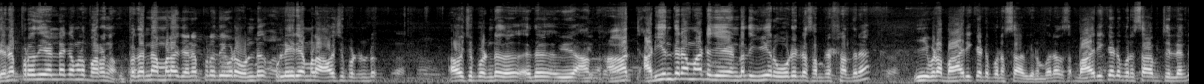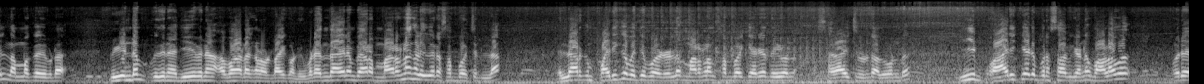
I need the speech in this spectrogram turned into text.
ജനപ്രതികളുടെയൊക്കെ നമ്മൾ പറഞ്ഞു. ഇപ്പൊ തന്നെ നമ്മളെ ജനപ്രതി ഇവിടെ ഉണ്ട്. പുള്ളേരി നമ്മൾ ആവശ്യപ്പെട്ടിട്ടുണ്ട്. ആവശ്യപ്പെട്ടിട്ടുണ്ട് ഇത് അടിയന്തരമായിട്ട് ചെയ്യേണ്ടത് ഈ റോഡിന്റെ സംരക്ഷണത്തിന് ഈ ഇവിടെ ബാരിക്കേഡ് പുനഃസ്ഥാപിക്കണം. പുനഃ- ബാരിക്കേഡ് പുനഃസ്ഥാപിച്ചില്ലെങ്കിൽ നമുക്ക് ഇവിടെ വീണ്ടും ഇതിന് ജീവന അപകടങ്ങൾ ഉണ്ടായിക്കൊണ്ട് ഇവിടെ എന്തായാലും വേറെ മരണങ്ങൾ ഇതുവരെ സംഭവിച്ചിട്ടില്ല. എല്ലാവർക്കും പരിക്ക് പറ്റിപ്പോയിട്ടുള്ളൂ മരണം സംഭവിക്കാതെ ദൈവം സഹായിച്ചിട്ടുണ്ട്. അതുകൊണ്ട് ഈ ബാരിക്കേഡ് പുനഃസ്ഥാപിക്കുകയാണ് വളവ് ഒരു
